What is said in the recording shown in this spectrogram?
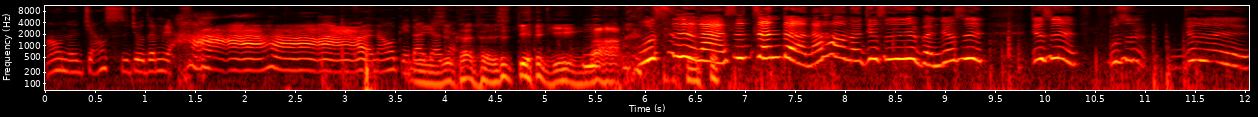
然后呢，僵尸就在那里哈哈，然后给大家看。你是看的是电影吧？嗯，不是啦，是真的。然后呢，就是日本就是就是不是就是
